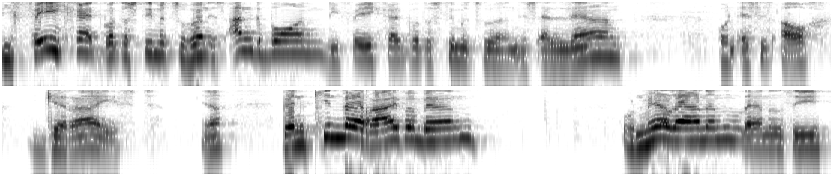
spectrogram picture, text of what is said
Die Fähigkeit, Gottes Stimme zu hören, ist angeboren. Die Fähigkeit, Gottes Stimme zu hören, ist erlernt. Und es ist auch gereift. Ja? Wenn Kinder reifer werden und mehr lernen, lernen sie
